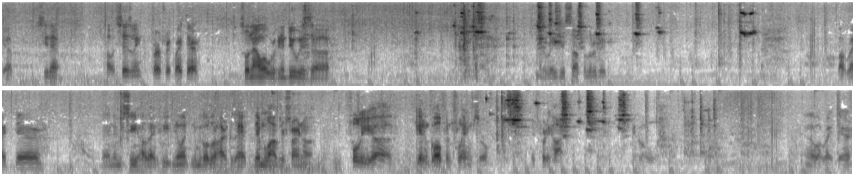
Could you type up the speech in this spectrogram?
yep. See that? Oh, it's sizzling. Perfect, right there. So now what we're gonna do is, uh, I'm gonna raise this up a little bit. About right there. And let me see how that heat. You know what? Let me go a little higher because that them logs are starting to fully uh, get engulfed in flames, so it's pretty hot. Let me go, go about right there.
